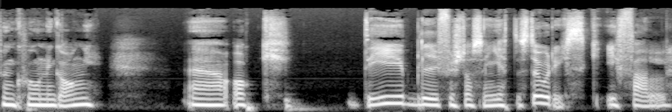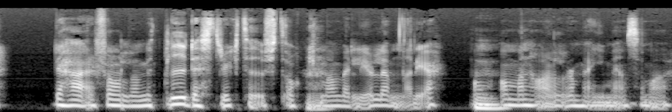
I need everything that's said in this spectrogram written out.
funktion igång. Eh, och det blir förstås en jättestor risk ifall det här förhållandet blir destruktivt och mm. man väljer att lämna det. Om, mm. om man har alla de här gemensamma,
